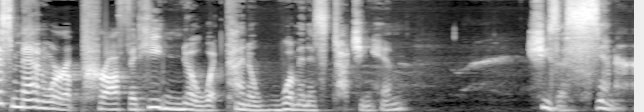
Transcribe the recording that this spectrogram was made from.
This man were a prophet. He'd know what kind of woman is touching him. She's a sinner.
